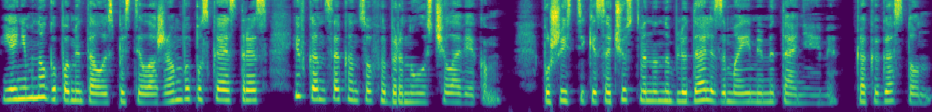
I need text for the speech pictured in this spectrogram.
я немного пометалась по стеллажам, выпуская стресс, и в конце концов обернулась человеком. Пушистики сочувственно наблюдали за моими метаниями, как и Гастон.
